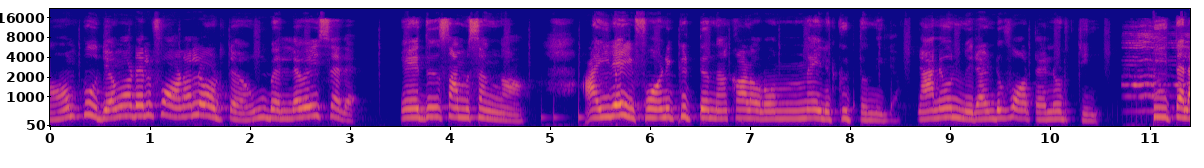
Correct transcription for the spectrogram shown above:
അവൻ പുതിയ മോഡൽ ഫോണല്ലോ കൊടുത്തത് അവൻ വല്ല ഏത് സാംസങ്ങാ അതിൽ ഐഫോണിൽ കിട്ടുന്ന കളർ ഒന്നും അതിൽ കിട്ടുന്നില്ല. ഞാൻ ഒന്ന് രണ്ട് ഫോട്ടോയിൽ എടുത്തിന് ഈത്തല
